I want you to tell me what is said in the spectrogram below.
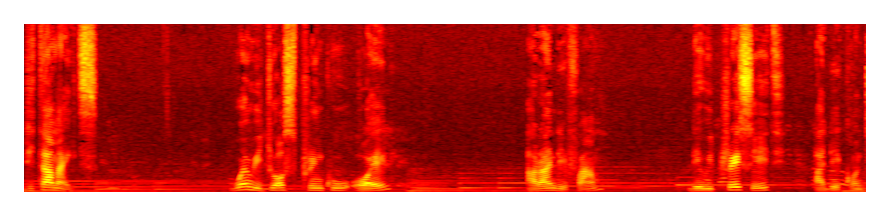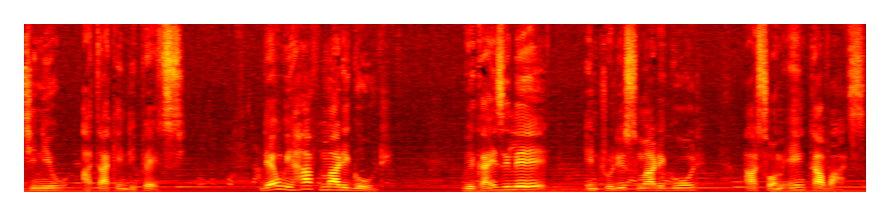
the termites. When we just sprinkle oil around the farm, they will trace it and they continue attacking the pests. Then we have marigold. We can easily introduce marigold at some intervals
